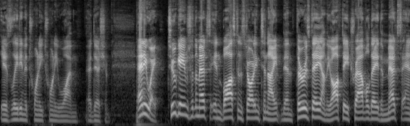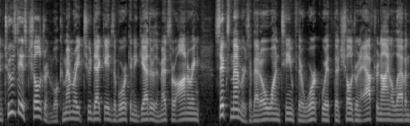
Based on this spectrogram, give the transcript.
is leading the 2021 edition. Anyway, two games for the Mets in Boston starting tonight. Then Thursday, on the off day travel day, the Mets and Tuesday's children will commemorate two decades of working together. The Mets are honoring six members of that 01 team for their work with the children after 9 11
